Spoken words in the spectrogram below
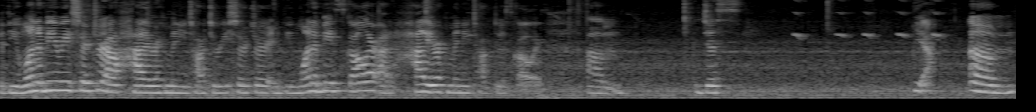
If you want to be a researcher, I'll highly recommend you talk to a researcher. And if you want to be a scholar, I'd highly recommend you talk to a scholar. Um, just, yeah. Um,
